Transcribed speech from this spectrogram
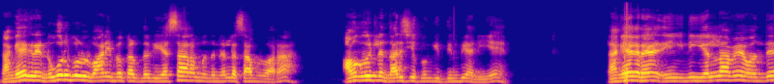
நான் கேட்குறேன் நுகர்பொருள் வாணிப காலத்துக்கு எஸ்ஆர்எம் இந்த நெல்லை சாப்பிடுவாரா? அவங்க வீட்டில் இந்த அரிசியை பொங்கி திரும்பியா நீயே நான் கேட்குறேன் நீ எல்லாமே வந்து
